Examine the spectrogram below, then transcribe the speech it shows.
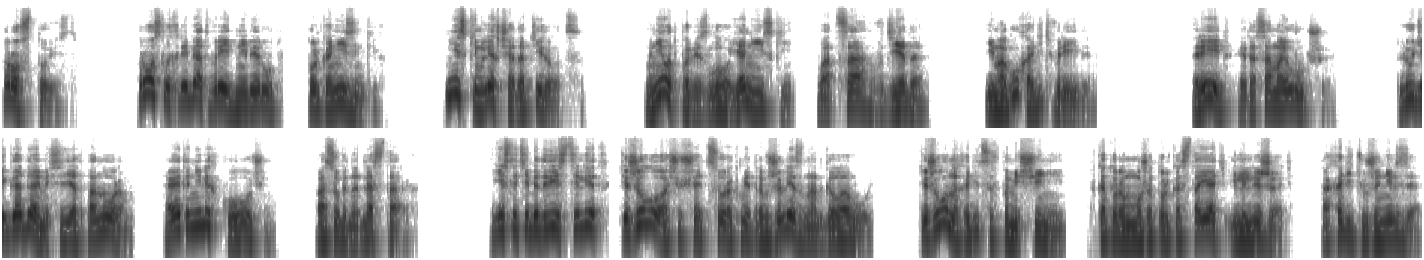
Рост, то есть. Рослых ребят в рейд не берут, только низеньких. Низким легче адаптироваться. Мне вот повезло, я низкий, в отца, в деда, и могу ходить в рейды. Рейд – это самое лучшее. Люди годами сидят по норам, а это нелегко очень, особенно для старых. Если тебе 200 лет, тяжело ощущать 40 метров железа над головой. Тяжело находиться в помещении, в котором можно только стоять или лежать, а ходить уже нельзя.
